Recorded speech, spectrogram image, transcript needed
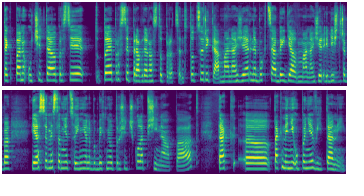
tak pan učitel prostě, to, to je prostě pravda na 100%. To, co říká manažer, nebo chce, abych dělal manažer, mm-hmm. i když mhm. třeba já si myslím něco jiného, nebo bych měl trošičku lepší nápad, tak, uh, tak není úplně vítaný.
